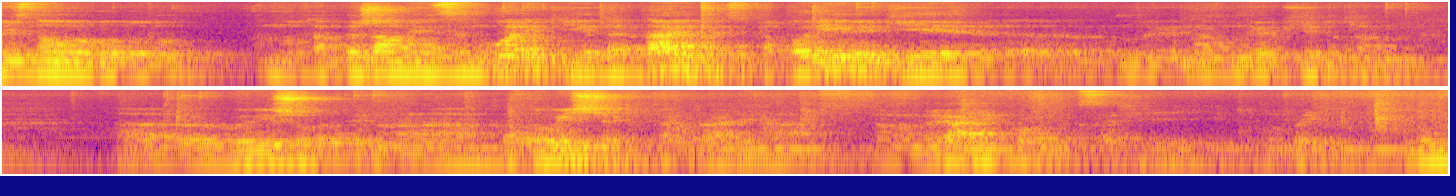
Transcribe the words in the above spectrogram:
різного роду ну, там, державної символіки і так далі, тобто прапорів, які е, нам необхідно там е, вивішувати на кладовищах і так далі, на, на меморіальних комплексах і, тому подібне. Тому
